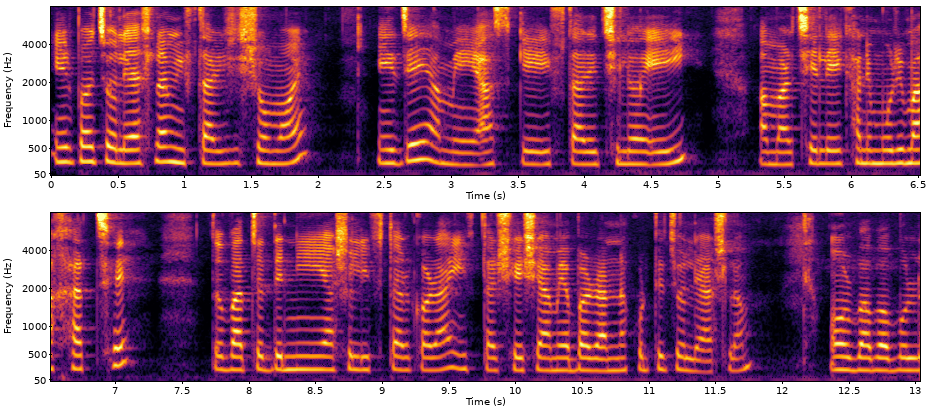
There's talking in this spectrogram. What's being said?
এরপর চলে আসলাম ইফতারির সময়। এই যে আমি আজকে ইফতারে ছিল এই। আমার ছেলে এখানে মুড়ি মাখাচ্ছে তো বাচ্চাদের নিয়ে আসলে ইফতার করা। ইফতার শেষে আমি আবার রান্না করতে চলে আসলাম। ওর বাবা বলল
